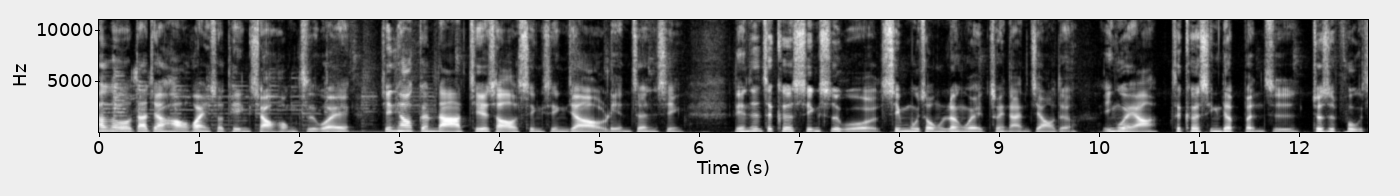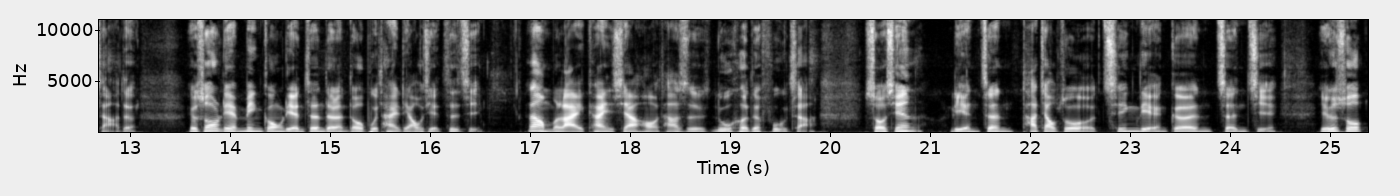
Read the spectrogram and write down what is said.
Hello，大家好，欢迎收听小红紫薇。今天要跟大家介绍的星星叫廉贞星。廉贞这颗星是我心目中认为最难教的，因为啊，这颗星的本质就是复杂的。有时候连命宫廉贞的人都不太了解自己。那我们来看一下哈，它是如何的复杂。首先，廉贞它叫做清廉跟贞洁，也就是说。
